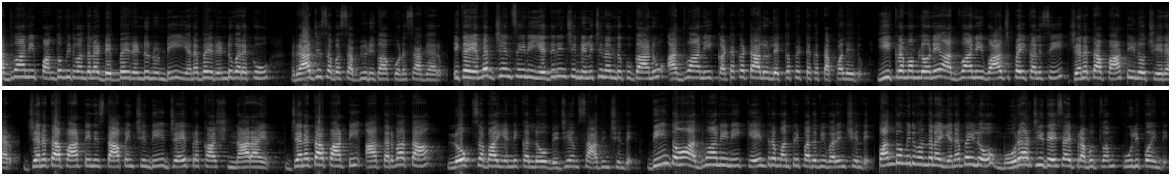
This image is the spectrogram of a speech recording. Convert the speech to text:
అద్వానీ పంతొమ్మిది వందల డెబ్బై రెండు నుండి ఎనభై రెండు వరకు రాజ్యసభ సభ్యుడిగా కొనసాగారు. ఇక ఎమర్జెన్సీని ఎదిరించి నిలిచినందుకు గాను అద్వానీ కటకటాలు లెక్కపెట్టక తప్పలేదు. ఈ క్రమంలోనే అద్వానీ వాజ్పేయి కలిసి జనతా పార్టీలో చేరారు. జనతా పార్టీని స్థాపించింది జయప్రకాష్ నారాయణ్. జనతా పార్టీ ఆ తర్వాత లోక్సభ ఎన్నికల్లో విజయం సాధించింది. దీంతో అద్వానీని కేంద్ర మంత్రి పదవి వరించింది. పంతొమ్మిది వందల ఎనభైలో మోరార్జీ దేశాయ్ ప్రభుత్వం కూలిపోయింది.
